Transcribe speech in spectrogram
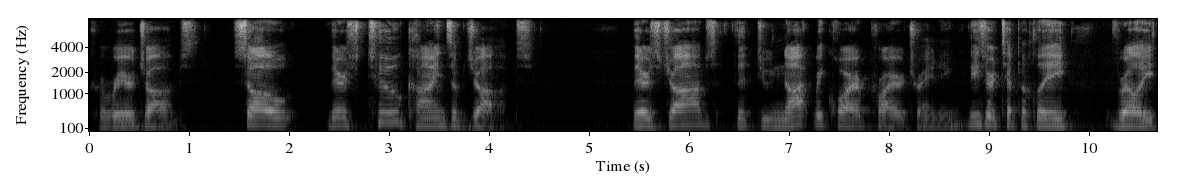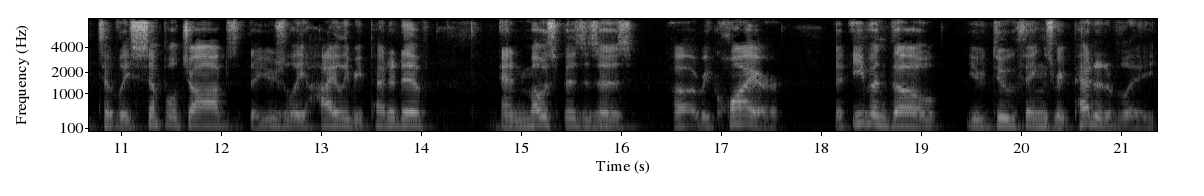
career jobs. So there's two kinds of jobs. There's jobs that do not require prior training. These are typically relatively simple jobs. They're usually highly repetitive. And most businesses uh, require that even though you do things repetitively,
